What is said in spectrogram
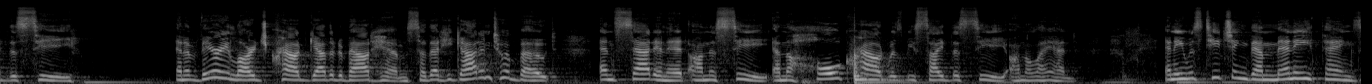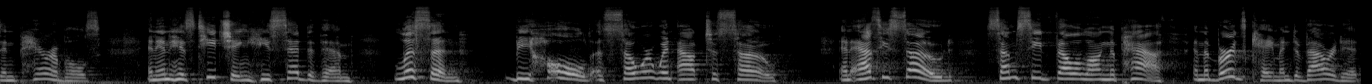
the sea, and a very large crowd gathered about him, so that he got into a boat and sat in it on the sea, and the whole crowd was beside the sea on the land. And he was teaching them many things in parables. And in his teaching, he said to them, Listen, behold, a sower went out to sow. And as he sowed, some seed fell along the path, and the birds came and devoured it.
